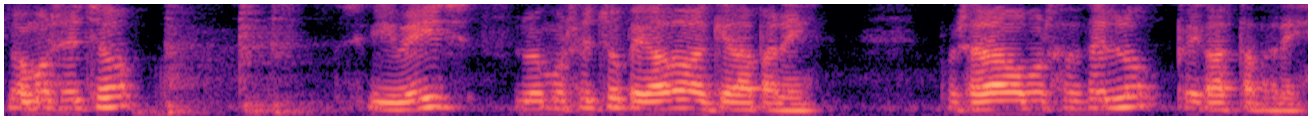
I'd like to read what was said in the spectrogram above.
Lo hemos hecho... Si veis, lo hemos hecho pegado aquí a la pared. Pues ahora vamos a hacerlo pegado a esta pared.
